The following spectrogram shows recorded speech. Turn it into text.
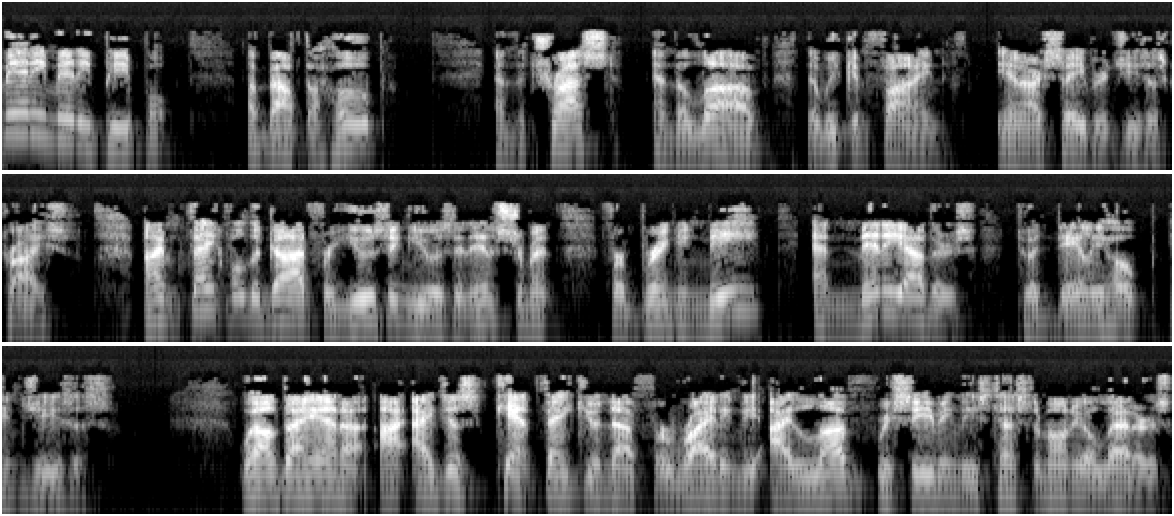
many, many people about the hope and the trust and the love that we can find in our Savior Jesus Christ. I'm thankful to God for using you as an instrument for bringing me and many others to a daily hope in Jesus. Well, Diana, I, I, just can't thank you enough for writing me. I love receiving these testimonial letters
